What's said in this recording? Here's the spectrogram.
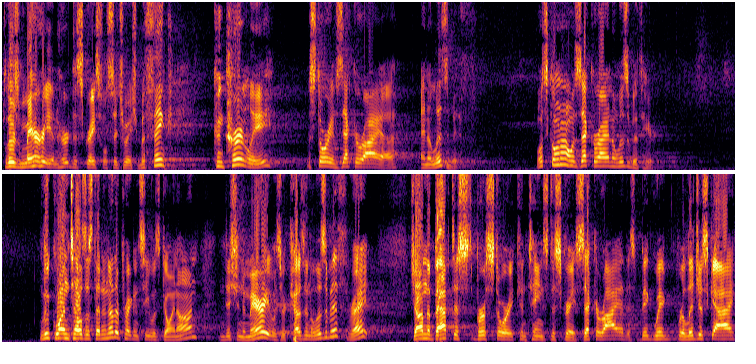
So there's Mary and her disgraceful situation. But think Concurrently, the story of Zechariah and Elizabeth. What's going on with Zechariah and Elizabeth here? Luke 1 tells us that another pregnancy was going on. In addition to Mary, it was her cousin Elizabeth, right? John the Baptist's birth story contains disgrace. Zechariah, this bigwig religious guy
